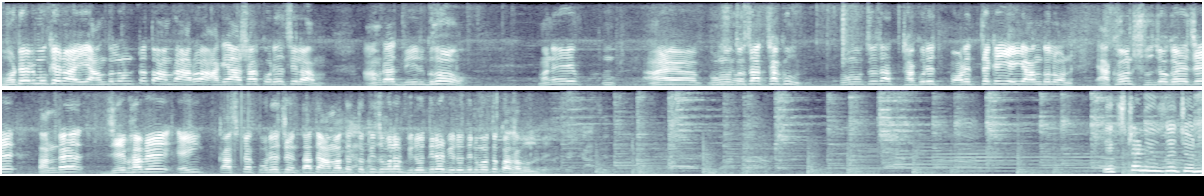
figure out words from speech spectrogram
ভোটের মুখে নয় এই আন্দোলনটা তো আমরা আরও আগে আশা করেছিলাম। আমরা দীর্ঘ মানে প্রমথচাঁদ ঠাকুর প্রমথচাঁদ ঠাকুরের পরের থেকেই এই আন্দোলন। এখন সুযোগ হয়েছে তান্ডা যেভাবে এই কাজটা করেছেন তাতে আমাদের তো কিছু বলে বিরোধীরা বিরোধীর মতো কথা বলবে। এক্সট্রা নিউজের জন্য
